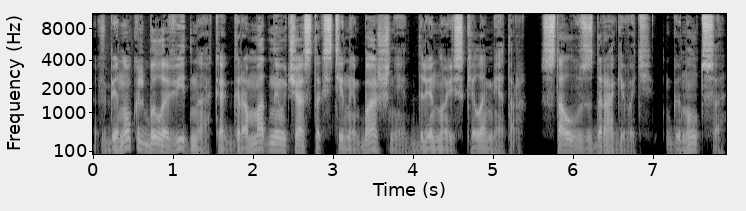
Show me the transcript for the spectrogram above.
В бинокль было видно, как громадный участок стены башни длиной с километр стал вздрагивать, гнуться,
